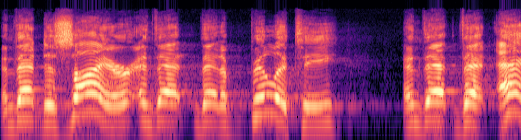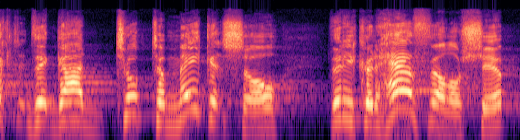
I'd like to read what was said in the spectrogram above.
And that desire and that, that ability and that, that act that God took to make it so that He could have fellowship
